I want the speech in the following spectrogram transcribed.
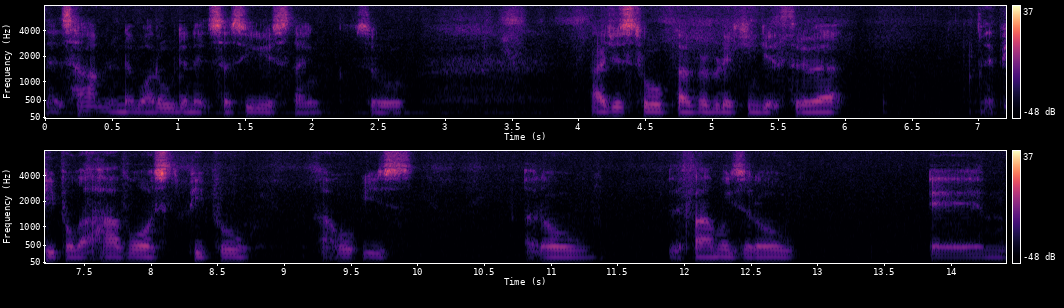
it's happening in the world, and it's a serious thing. So I just hope everybody can get through it. The people that have lost people, I hope he's are all the families are all um,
